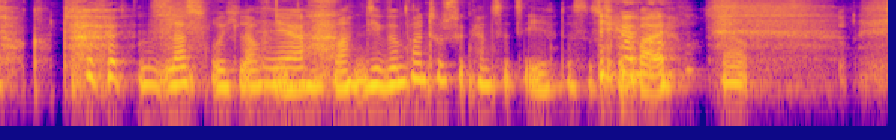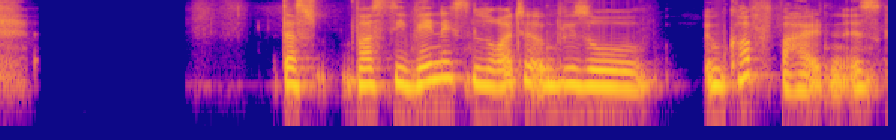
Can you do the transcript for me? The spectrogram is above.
Oh Gott. Lass ruhig laufen. Ja. Die Wimperntusche kannst du jetzt eh. Das ist vorbei. Ja. Das, was die wenigsten Leute irgendwie so im Kopf behalten, ist,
